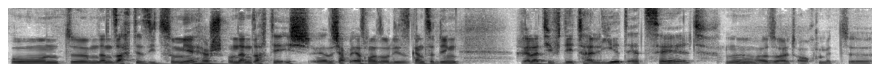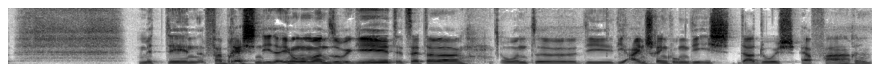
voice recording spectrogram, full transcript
Und ähm, dann sagte sie zu mir, Herr Sch und dann sagte ich, also ich habe erstmal so dieses ganze Ding relativ detailliert erzählt, ne? also halt auch mit, äh, mit den Verbrechen, die der junge Mann so begeht, etc. Und äh, die, die Einschränkungen, die ich dadurch erfahre.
